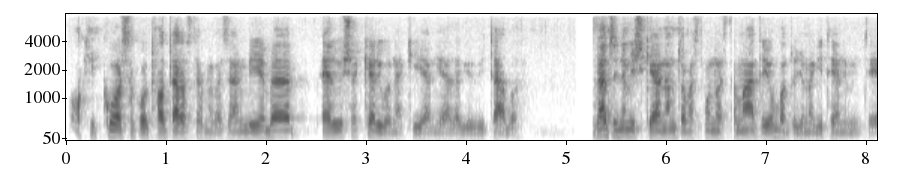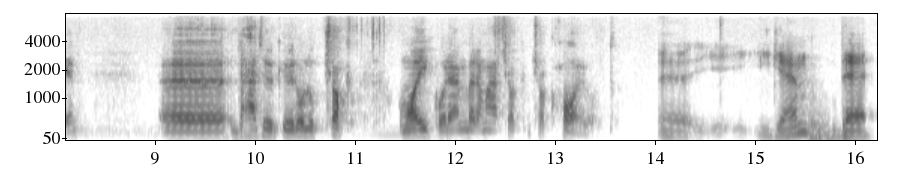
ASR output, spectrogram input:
akik korszakot határoztak meg az NBA-be, elősek kerülnek ilyen jellegű vitába. Lehet, hogy nem is kell, nem tudom ezt mondani, ezt a Máté jobban tudja megítélni, mint én. De hát ők, őróluk csak, a mai kor embere már csak, csak hallott. Igen, de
